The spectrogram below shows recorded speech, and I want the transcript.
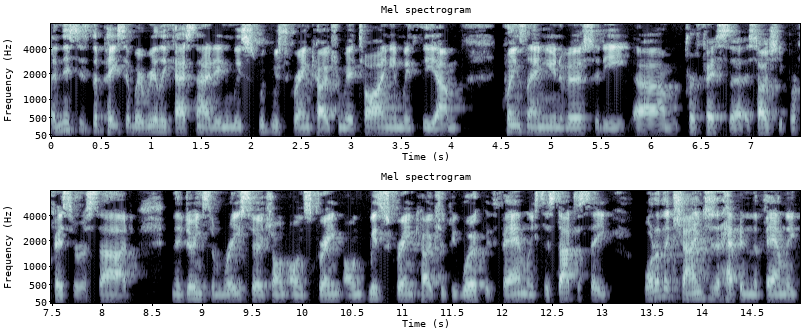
and this is the piece that we're really fascinated in with with Screen Coach, and we're tying in with the um, Queensland University um, professor, associate professor Assad, and they're doing some research on, on screen on with screen coaches. We work with families to start to see what are the changes that happen in the family?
